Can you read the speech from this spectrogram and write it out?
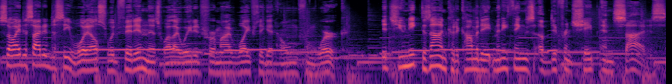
So I decided to see what else would fit in this while I waited for my wife to get home from work. Its unique design could accommodate many things of different shape and size.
